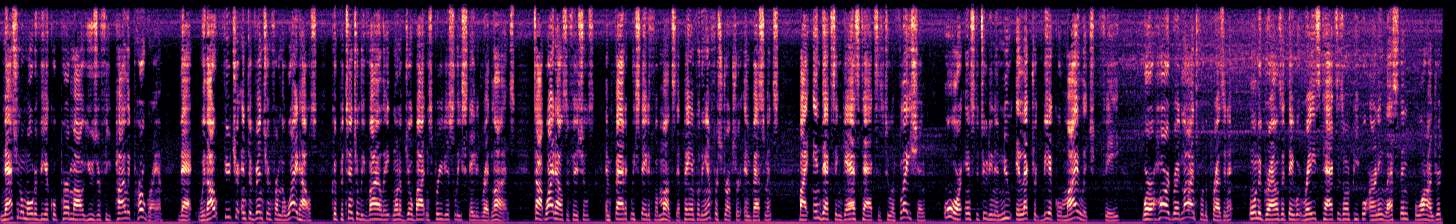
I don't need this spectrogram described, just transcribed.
national motor vehicle per mile user fee pilot program that, without future intervention from the White House, could potentially violate one of Joe Biden's previously stated red lines. Top White House officials emphatically stated for months that paying for the infrastructure investments by indexing gas taxes to inflation or instituting a new electric vehicle mileage fee were hard red lines for the president on the grounds that they would raise taxes on people earning less than 400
